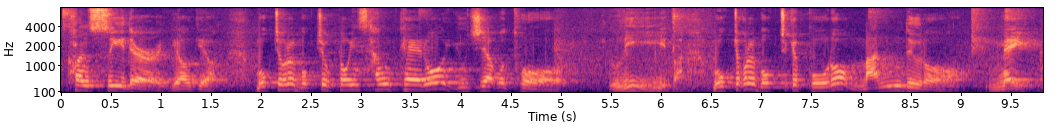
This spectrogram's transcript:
consider 여겨. 목적어를 목적보인 상태로 유지하고 둬. Leave. 목적어를 목적격 보로 만들어 make.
